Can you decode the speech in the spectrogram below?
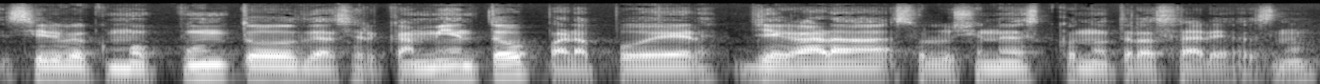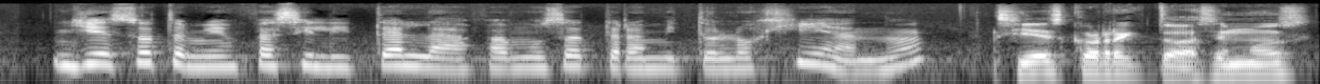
sirve como punto de acercamiento para poder llegar a soluciones con otras áreas, ¿no? Y eso también facilita la famosa tramitología, ¿no? Sí, es correcto. Hacemos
